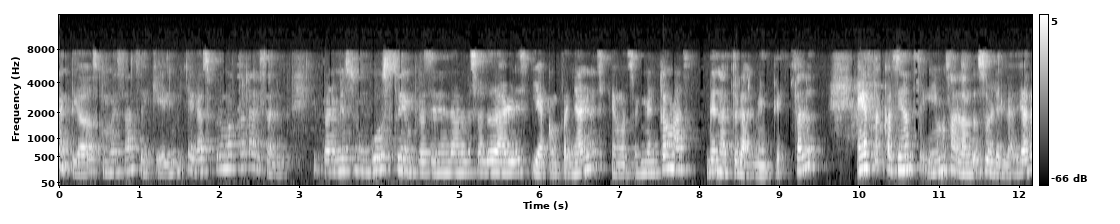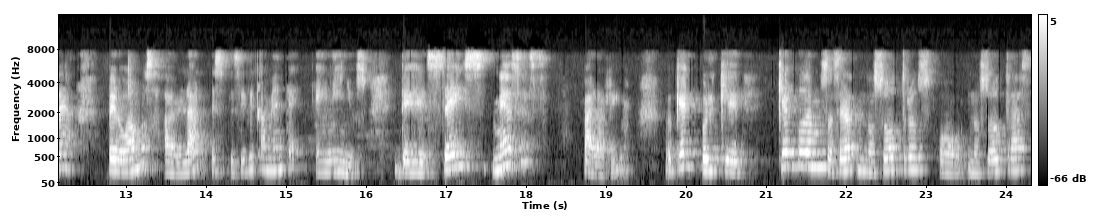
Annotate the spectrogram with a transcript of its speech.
Inactivados, ¿cómo están? Soy Kelly Villegas, promotora de salud, y para mí es un gusto y un placer enorme saludarles y acompañarles en un segmento más de Naturalmente Salud. En esta ocasión seguimos hablando sobre la diarrea, pero vamos a hablar específicamente en niños de 6 meses para arriba, ¿ok? Porque, ¿qué podemos hacer nosotros o nosotras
